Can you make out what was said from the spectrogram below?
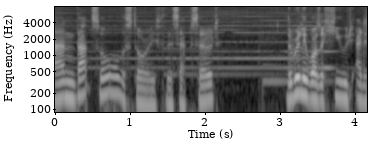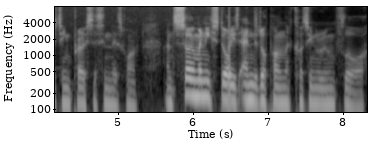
And that's all the stories for this episode. There really was a huge editing process in this one, and so many stories ended up on the cutting room floor.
